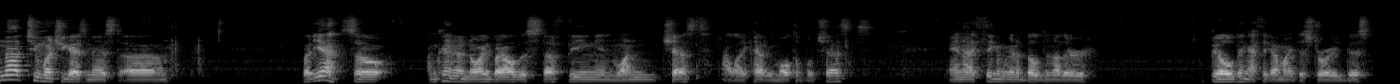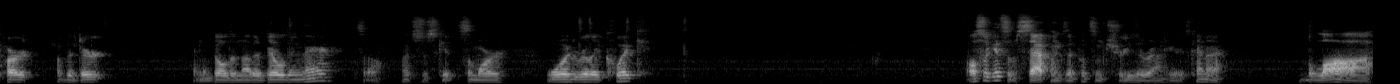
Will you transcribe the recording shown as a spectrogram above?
not too much you guys missed. Um, but yeah, so I'm kind of annoyed by all this stuff being in one chest. I like having multiple chests. And I think I'm going to build another building. I think I might destroy this part of the dirt and build another building there. So let's just get some more wood really quick. Also get some saplings and put some trees around here. It's kind of blah.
